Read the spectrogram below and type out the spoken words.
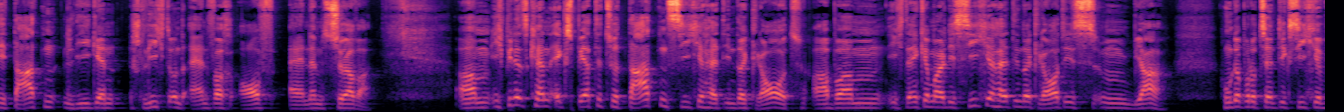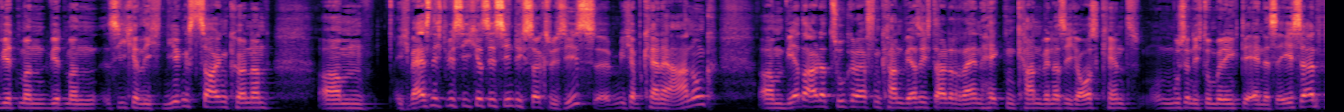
die Daten liegen schlicht und einfach auf einem Server. Ähm, ich bin jetzt kein Experte zur Datensicherheit in der Cloud, aber ähm, ich denke mal, die Sicherheit in der Cloud ist, ähm, ja, hundertprozentig sicher wird man, wird man sicherlich nirgends sagen können. Ähm, ich weiß nicht, wie sicher sie sind. Ich sag's, wie es ist. Ähm, ich habe keine Ahnung, ähm, wer da alle zugreifen kann, wer sich da alle reinhacken kann, wenn er sich auskennt. Muss ja nicht unbedingt die NSA sein.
